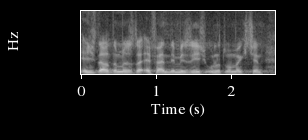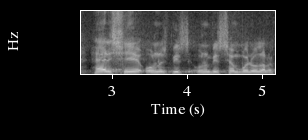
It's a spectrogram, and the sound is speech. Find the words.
ecdadımız da efendimizi hiç unutmamak için her şeye onu bir onun bir sembol olarak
